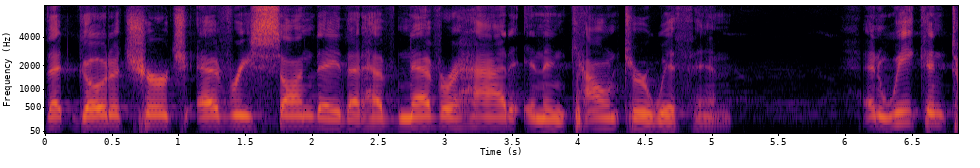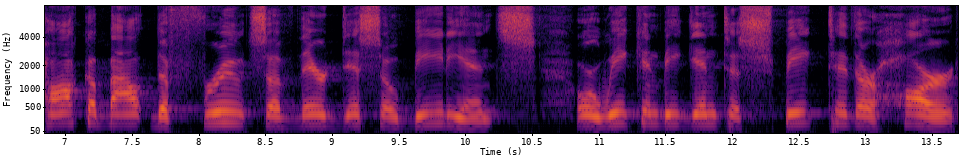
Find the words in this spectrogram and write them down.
that go to church every Sunday that have never had an encounter with Him and we can talk about the fruits of their disobedience, or we can begin to speak to their heart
